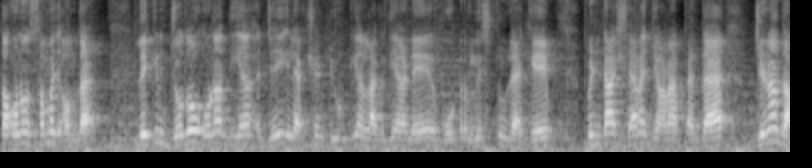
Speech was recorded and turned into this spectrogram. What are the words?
ਤਾਂ ਉਹਨਾਂ ਨੂੰ ਸਮਝ ਆਉਂਦਾ ਹੈ। ਲੇਕਿਨ ਜਦੋਂ ਉਹਨਾਂ ਦੀਆਂ ਅਜਿਹੀ ਇਲੈਕਸ਼ਨ ਡਿਊਟੀਆਂ ਲੱਗਦੀਆਂ ਨੇ ਵੋਟਰ ਲਿਸਟ ਨੂੰ ਲੈ ਕੇ ਪਿੰਡਾਂ, ਸ਼ਹਿਰਾਂ ਜਾਣਾ ਪੈਂਦਾ ਹੈ, ਜਿਨ੍ਹਾਂ ਦਾ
